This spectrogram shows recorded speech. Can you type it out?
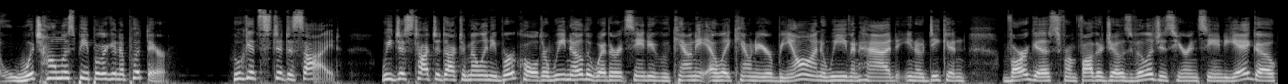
which homeless people are going to put there? Who gets to decide? We just talked to Dr. Melanie Burkholder. We know that whether it's San Diego County, LA County, or beyond, and we even had, you know, Deacon Vargas from Father Joe's Villages here in San Diego.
